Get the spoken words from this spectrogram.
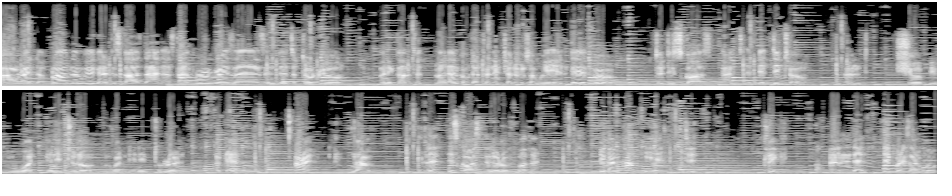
Alright the problem we're gonna discuss that as time progresses in the tutorial. When it comes to MyDan computer training channel so we endeavor to discuss at a bit detail and show people what they need to know what they need to learn. Okay all right. Now let's discuss a little further. You can come here to click and uh, take for example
